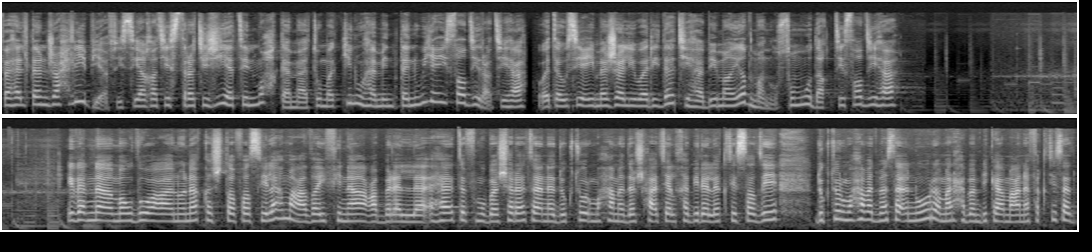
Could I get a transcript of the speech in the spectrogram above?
فهل تنجح ليبيا في صياغة استراتيجية محكمة تمكنها من تنويع صادراتها وتوسيع مجال وارداتها بما يضمن صمود اقتصادها؟ إذا موضوع نناقش تفاصيله مع ضيفنا عبر الهاتف مباشرة الدكتور محمد أشحاتي الخبير الاقتصادي. دكتور محمد مساء النور ومرحبا بك معنا في اقتصاد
